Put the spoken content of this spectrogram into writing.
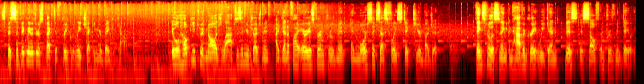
specifically with respect to frequently checking your bank account. It will help you to acknowledge lapses in your judgment, identify areas for improvement, and more successfully stick to your budget. Thanks for listening and have a great weekend. This is Self Improvement Daily.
